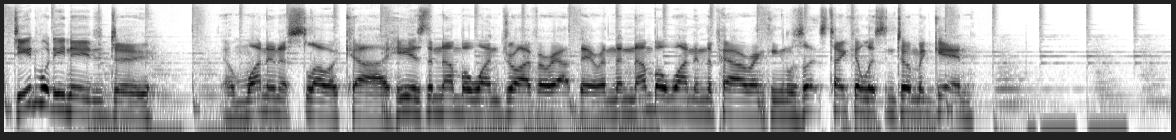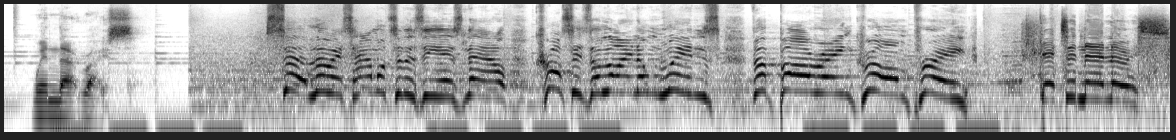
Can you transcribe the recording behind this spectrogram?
Did what he needed to do and won in a slower car. He is the number one driver out there and the number one in the power rankings. Let's take a listen to him again. Win that race. Sir Lewis Hamilton, as he is now, crosses the line and wins the Bahrain Grand Prix. Get in there, Lewis.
